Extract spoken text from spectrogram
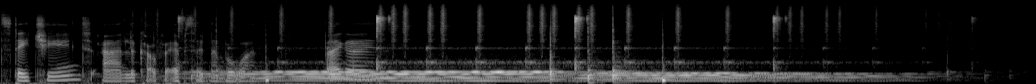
stay tuned and look out for episode number one. Bye, guys.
